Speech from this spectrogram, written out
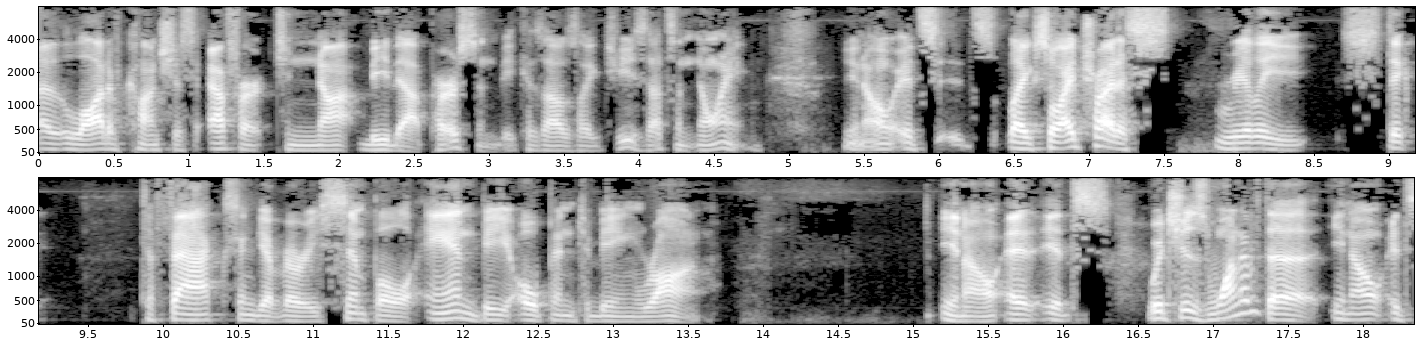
a lot of conscious effort to not be that person because I was like, geez, that's annoying. You know, it's it's like so. I try to really stick to facts and get very simple and be open to being wrong. You know, it, it's which is one of the you know it's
